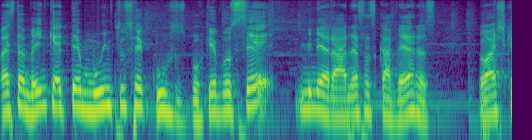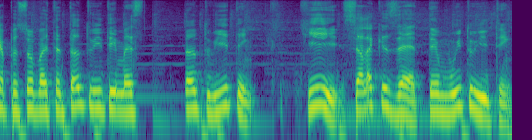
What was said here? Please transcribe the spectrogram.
mas também quer ter muitos recursos, porque você minerar nessas cavernas, eu acho que a pessoa vai ter tanto item, mas tanto item, que se ela quiser ter muito item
